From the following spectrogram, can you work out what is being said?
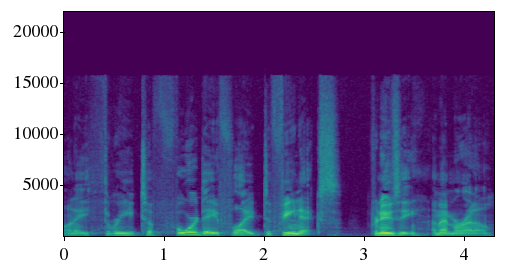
on a three to four day flight to Phoenix. For Newsy, I'm Matt Moreno.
